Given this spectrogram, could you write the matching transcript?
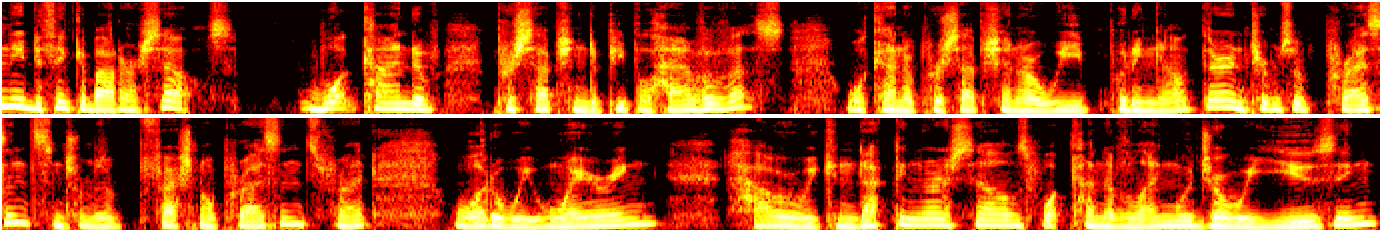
need to think about ourselves what kind of perception do people have of us? What kind of perception are we putting out there in terms of presence, in terms of professional presence, right? What are we wearing? How are we conducting ourselves? What kind of language are we using?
